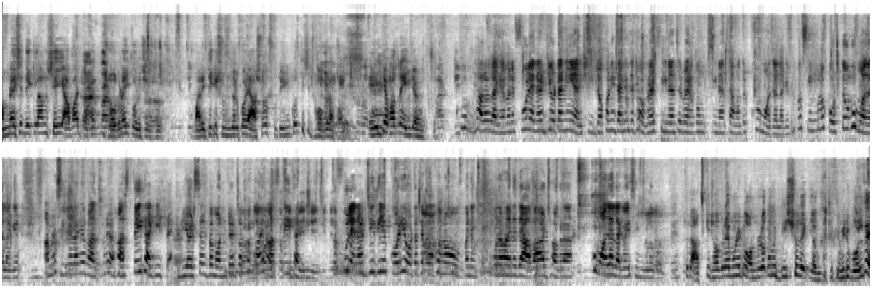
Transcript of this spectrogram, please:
আমরা এসে দেখলাম সেই আবার যথারীতি ঝগড়াই করেছিল। বাড়ি থেকে সুন্দর করে আসো শুটিং করতে সে ঝগড়া করো। এইটা কতটা এনজয় হচ্ছে। খুব ভালো লাগে মানে ফুল এনার্জি ওটা নিয়ে আসি। যখনই জানি যে ঝগড়ার সিন আছে বা এরকম সিন আছে আমাদের খুব মজা লাগে। বিকজ সিনগুলো করতেও খুব মজা লাগে। আমরা সিনের আগে মাঝে মাঝে হাসতেই থাকি রিহার্সাল বা মনিটর যখন হয় হাসতেই থাকি। তো ফুল এনার্জি দিয়ে করি ওটাতে কখনো মানে মনে হয় না যে আবার ঝগড়া। খুব মজা লাগে ওই সিনগুলো করতে। তবে আজকে ঝগড়ায় মনে একটু অন্যরকমের দৃশ্য দেখলাম কিছু তুমি একটু বলবে?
